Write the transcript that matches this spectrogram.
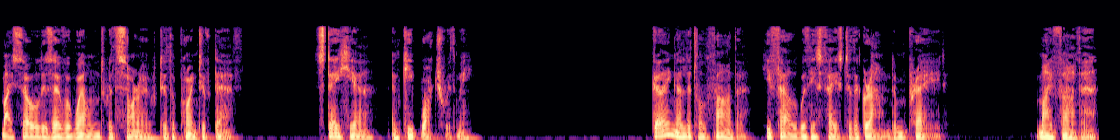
My soul is overwhelmed with sorrow to the point of death. Stay here and keep watch with me. Going a little farther, he fell with his face to the ground and prayed, My Father,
